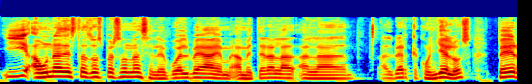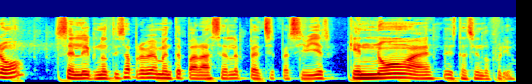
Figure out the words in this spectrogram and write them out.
Y a una de estas dos personas se le vuelve a, meter a la, a la alberca con hielos, pero se le hipnotiza previamente para hacerle percibir que no está haciendo frío.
